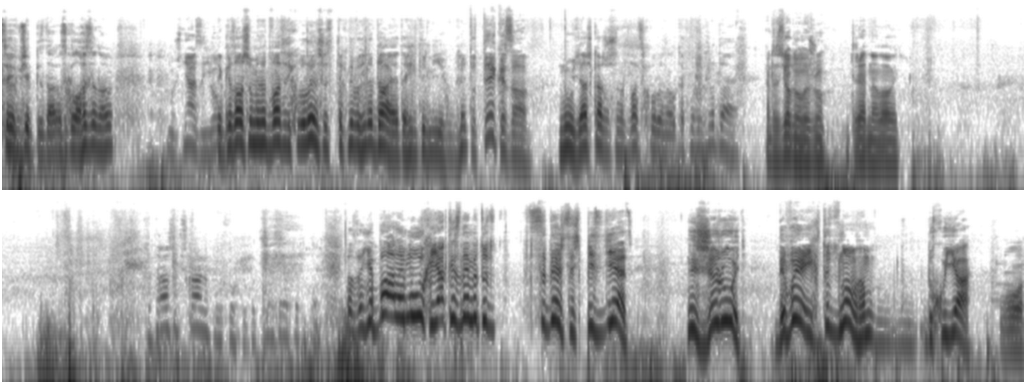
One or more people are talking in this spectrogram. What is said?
Це взагалі пізда розклався, ну. Мушня Я казав, що ми на 20 хвилин щось так не виглядає, так як ти ліг, блядь. То ти казав. Ну, я ж кажу, що на 20 хвилин, але так не виглядає. Розйобно лежу. Трядно ловить. Треба, щоб скали просохли, так не треба. Та заєбали мухи, як ти з ними тут сидиш, це ж піздець. Вони жируть. Диви, їх тут знов гам... дохуя. О,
